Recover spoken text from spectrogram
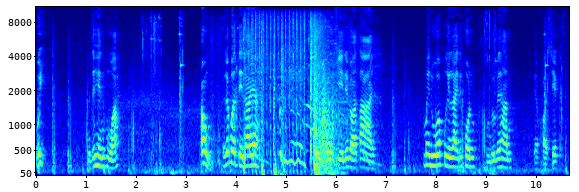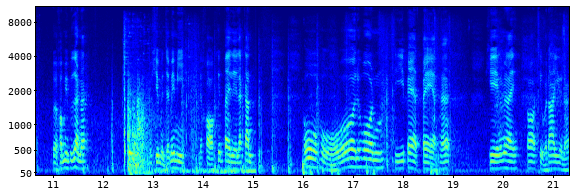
อุ้ยมันจะเห็นหัว เอ้าแล้วเปิดติดอะไรอะโอเคเรียบร้อยตาย ไม่รู้ว่าปืนอะไรทุกคนผมดูไม่ทัน เดี๋ยวขอเช็คเผื่อเขามีเพื่อนนะโอเคเหมือนจะไม่มี เดี๋ยวขอขึ้นไปเลยแล้วกัน โอ้โหทุกคนสีแปดแปดฮะโอเคไม่เป็นไรก็ถือว่าได้อยู่นะ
